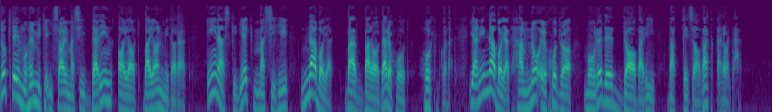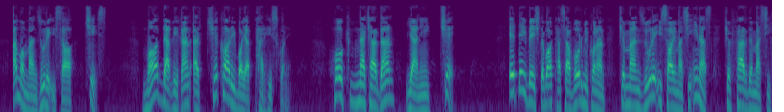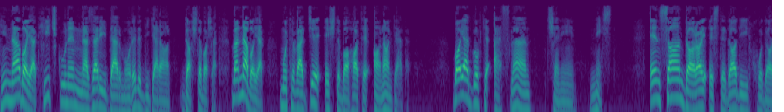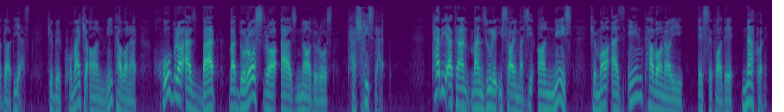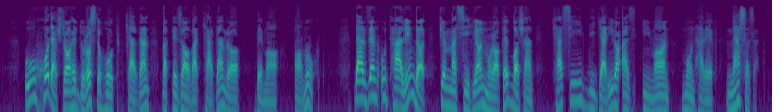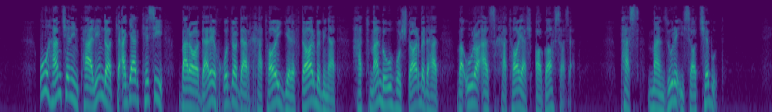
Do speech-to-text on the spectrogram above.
نکته مهمی که عیسی مسیح در این آیات بیان می دارد این است که یک مسیحی نباید بر برادر خود حکم کند. یعنی نباید هم نوع خود را مورد داوری و قضاوت قرار دهد. اما منظور عیسی چیست؟ ما دقیقا از چه کاری باید پرهیز کنیم؟ حکم نکردن یعنی چه؟ ادهی به اشتباه تصور می‌کنند که منظور عیسی مسیح این است که فرد مسیحی نباید هیچ گونه نظری در مورد دیگران داشته باشد و نباید متوجه اشتباهات آنان گردد. باید گفت که اصلا چنین نیست. انسان دارای استعدادی خدادادی است که به کمک آن می‌تواند خوب را از بد و درست را از نادرست تشخیص دهد. طبیعتا منظور عیسی مسیح آن نیست که ما از این توانایی استفاده نکنیم. او خودش راه درست حکم کردن و قضاوت کردن را به ما آموخت. در ضمن او تعلیم داد که مسیحیان مراقب باشند کسی دیگری را از ایمان منحرف نسازد. او همچنین تعلیم داد که اگر کسی برادر خود را در خطای گرفتار ببیند حتما به او هشدار بدهد و او را از خطایش آگاه سازد. پس منظور عیسی چه بود؟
